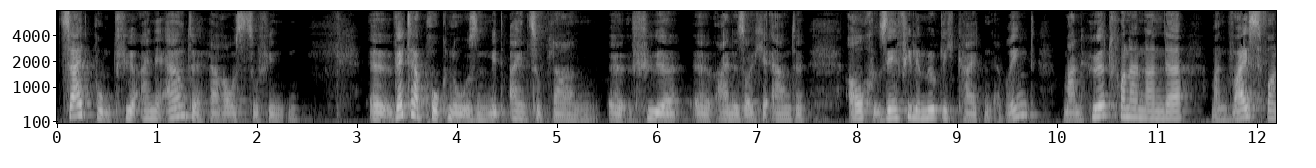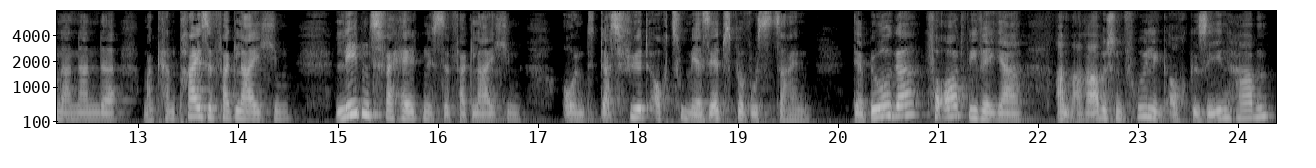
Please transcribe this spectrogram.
Zeitpunkt für eine Ernte herauszufinden äh, Wetterprognosen mit einzuplanen äh, für äh, eine solche Ernte auch sehr viele Möglichkeiten erbringt. Man hört voneinander, man weiß voneinander, man kann Preise vergleichen, Lebensverhältnisse vergleichen und das führt auch zu mehr Selbstbewusstsein der Bürger vor Ort, wie wir ja am arabischen Frühling auch gesehen haben.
